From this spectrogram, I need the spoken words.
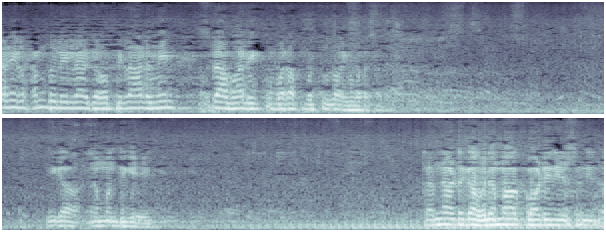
ಅನಿಲ್ ಅಲ್ಹಮ್ದುಲಿಲ್ಲಾಹಿ ರಬ್ಬಿಲ್ ಆಲಮೀನ್. ಅಸ್ಸಲಾಮು ಅಲೈಕುಂ ವರಹಮತುಲ್ಲಾಹಿ ಈಗ ನಮ್ಮೊಂದಿಗೆ ಕರ್ನಾಟಕ ಒಲಮಾ ಕೋಆರ್ಡಿನೇಷನ್ ಇಂದ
